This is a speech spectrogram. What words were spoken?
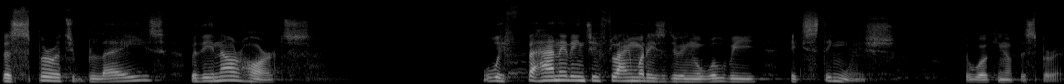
the spirit to blaze within our hearts? Will we fan it into flame what he's doing or will we extinguish the working of the spirit?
